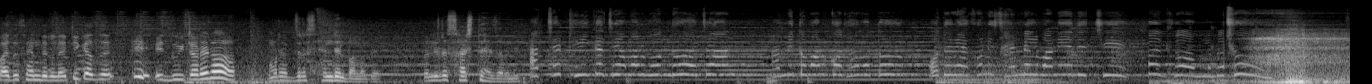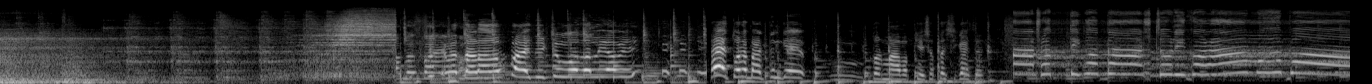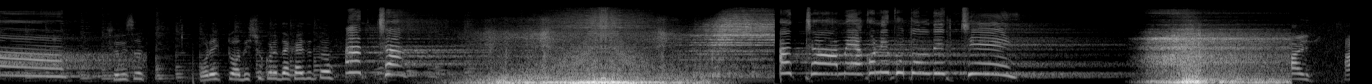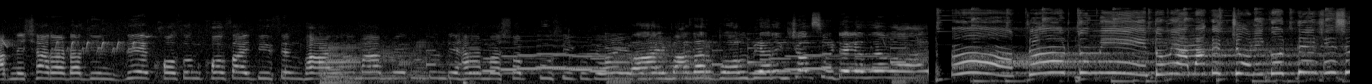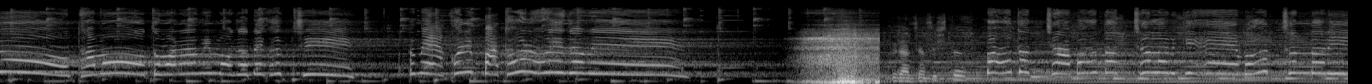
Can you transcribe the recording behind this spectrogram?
পায়ে তো স্যান্ডেল নাই ঠিক আছে? এই দুইটারে না আমার এক জোড়া স্যান্ডেল বানাবে। তাহলে এটা সাজতে হয়ে যাবে আচ্ছা ঠিক আছে আমার বন্ধু আচান আমি তোমার কথা মতো ওদের এখনই স্যান্ডেল বানিয়ে দিচ্ছি। এবার দাঁড়াও পায়ে দিয়ে একটু মজা লি আমি। এই তোরা বাড়তেন তোর মা বাপকে এই সপ্তাহে শিখাইছে? সত্যি কথা চুরি করা মহাপাপ শুনিস? ওরে একটু অদৃশ্য করে দেখাই দিত আচ্ছা। আচ্ছা আমি এখনই পুতুল দিচ্ছি। ভাই আপনি সারাটা দিন যে খসন খসাই দিয়েছেন ভাই আমার মেরুদণ্ডে হাড় মা সব কুচি কুচি হয়ে ভাই বাজার বল বিয়ারিং সব ছুটে গেছে ভাই। ও চোর তুমি তুমি আমাকে চুরি করতে এসেছ? থামো তোমার আমি মজা দেখাচ্ছি। তুমি এখনই পাথর হয়ে যাবে তুই রাজি আছিস তো? বহুত আচ্ছা বহুত আচ্ছা লড়কি হ্যাঁ বহুত সুন্দরী।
